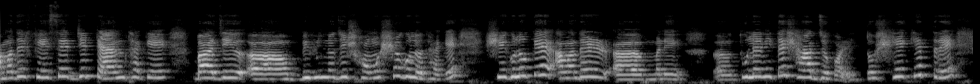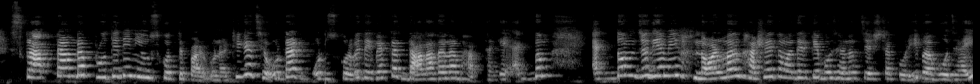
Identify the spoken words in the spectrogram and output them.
আমাদের ফেসের যে ট্যান থাকে বা যে বিভিন্ন যে সমস্যাগুলো থাকে, সেগুলোকে আমাদের মানে তুলে নিতে সাহায্য করে। তো সেক্ষেত্রে স্ক্রাবটা আমরা প্রতিদিন ইউজ করতে পারব না, ঠিক আছে? ওটা ইউজ করবে, দেখবে একটা দানা দানা ভাব থাকে। একদম একদম যদি আমি নর্মাল ভাষায় তোমাদেরকে বোঝানোর চেষ্টা করি বা বোঝাই,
